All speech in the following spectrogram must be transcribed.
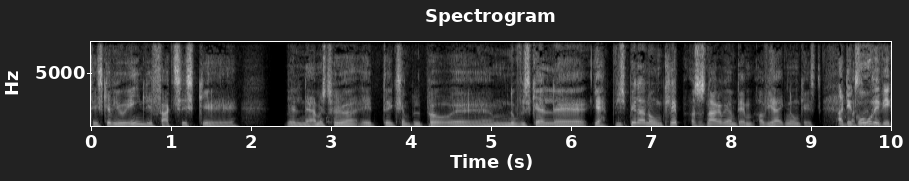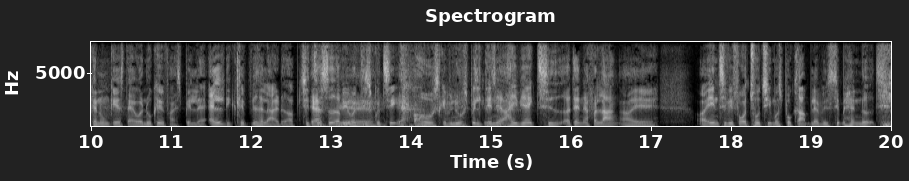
det skal vi jo egentlig faktisk øh, vel nærmest høre et eksempel på. Øh, nu vi skal, øh, ja, vi spiller nogle klip, og så snakker vi om dem, og vi har ikke nogen gæst. Og det gode ved, at vi ikke har nogen gæst, er jo, at nu kan vi faktisk spille alle de klip, vi har lejet op. Tit ja, så sidder vi jo og diskuterer, åh, oh, skal vi nu spille den her? Ej, vi har ikke tid, og den er for lang, og... Øh, og indtil vi får et to-timers program, bliver vi simpelthen nødt til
